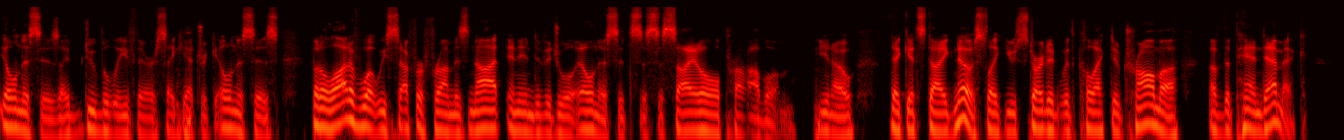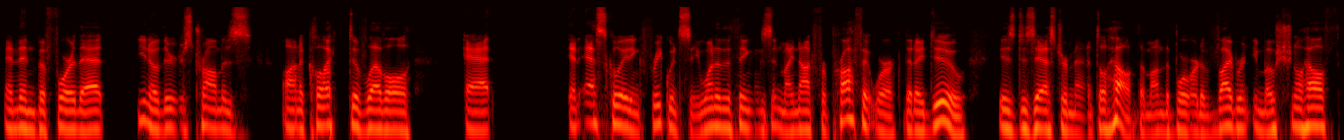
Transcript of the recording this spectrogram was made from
illnesses. I do believe there are mm-hmm. psychiatric illnesses, but a lot of what we suffer from is not an individual illness. It's a societal problem, mm-hmm. you know, that gets diagnosed. Like you started with collective trauma of the pandemic. And then before that, you know, there's traumas on a collective level at an escalating frequency. One of the things in my not for profit work that I do is disaster mental health. I'm on the board of Vibrant Emotional Health.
